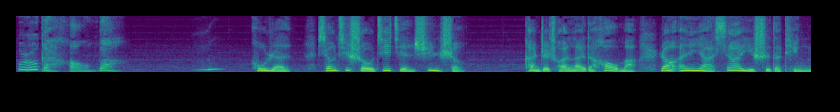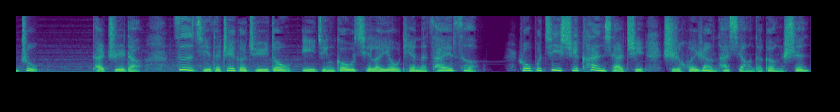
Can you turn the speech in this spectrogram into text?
不如改行吧。忽然响起手机简讯声，看着传来的号码，让恩雅下意识的停住。她知道自己的这个举动已经勾起了佑天的猜测，若不继续看下去，只会让他想得更深。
